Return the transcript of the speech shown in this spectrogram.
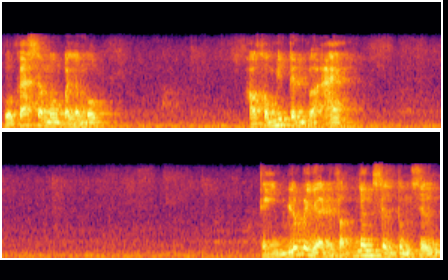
của các sa môn và la môn. Họ không biết tin vào ai. Thì lúc bây giờ đức phật nhân sự tùng sự,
